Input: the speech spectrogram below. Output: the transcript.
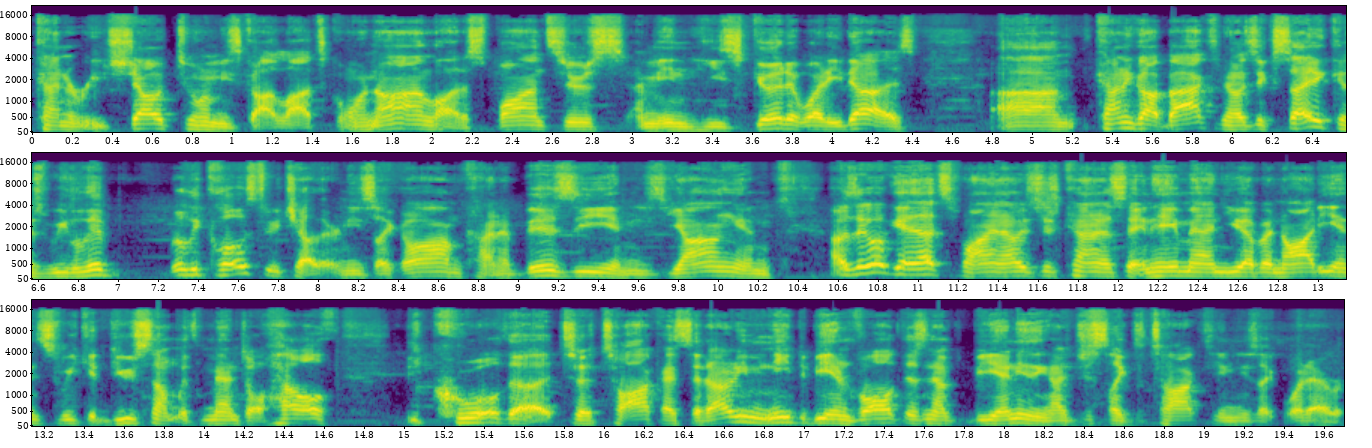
Kind of reached out to him. He's got lots going on, a lot of sponsors. I mean, he's good at what he does. Um, kind of got back to me. I was excited because we lived really close to each other. And he's like, Oh, I'm kind of busy and he's young. And I was like, Okay, that's fine. I was just kind of saying, Hey, man, you have an audience. We could do something with mental health. Be cool to, to talk. I said, I don't even need to be involved. It doesn't have to be anything. I just like to talk to you. And he's like, Whatever.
